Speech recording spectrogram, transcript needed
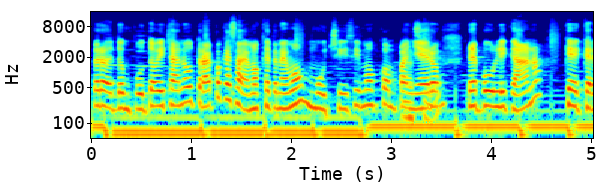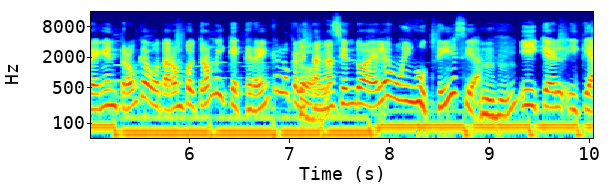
pero desde un punto de vista neutral, porque sabemos que tenemos muchísimos compañeros republicanos que creen en Trump, que votaron por Trump y que creen que lo que le están haciendo a él es una injusticia y, que, y, que,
